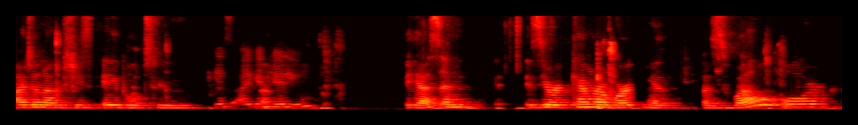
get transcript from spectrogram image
I don't know, if she's able to. Yes, I can hear you. Yes, and is your camera working as well or?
